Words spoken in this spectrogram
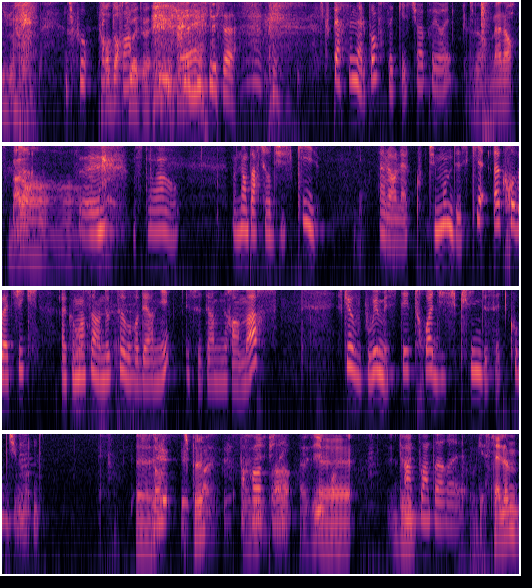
bah, Du coup, Rendors-toi, toi. ouais, c'est ça. Du coup, personne n'a le point pour cette question, a priori. Non. Bah non. Bah non, non, non, non. C'est pas grave. hein. Maintenant, on part sur du ski. Alors, la Coupe du Monde de ski acrobatique a commencé en octobre dernier et se terminera en mars. Est-ce que vous pouvez me citer trois disciplines de cette Coupe du Monde? Euh, Non. Je peux? Oh, Vas-y, putain. vas-y. prends. euh, de... Un point par. euh, ok, Slalom?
